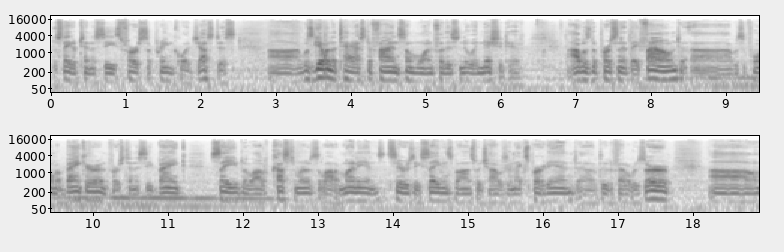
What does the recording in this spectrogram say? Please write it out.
the state of Tennessee's first Supreme Court justice, was given the task to find someone for this new initiative. I was the person that they found. I was a former banker in First Tennessee Bank, saved a lot of customers, a lot of money in Series E savings bonds, which I was an expert in uh, through the Federal Reserve. Uh,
